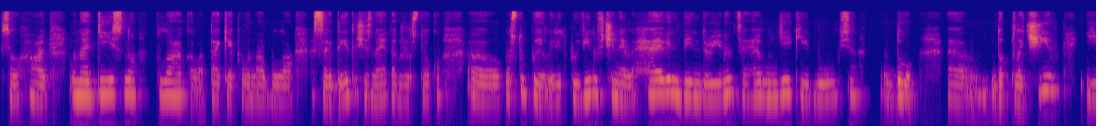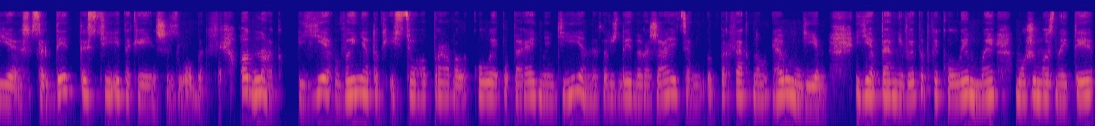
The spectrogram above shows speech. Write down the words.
so hard. Вона дійсно плакала, так як вона була сердита, що з нею так жорстоко е, поступили. Відповідно, вчинили. Having been driven – це герундій, який відбувся до, е, до плачів і сердитості і таке інше злоби. Однак є виняток із цього правила, коли попередня дія не завжди виражається в перфектному герундієм. Є певні випадки, коли ми можемо знайти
